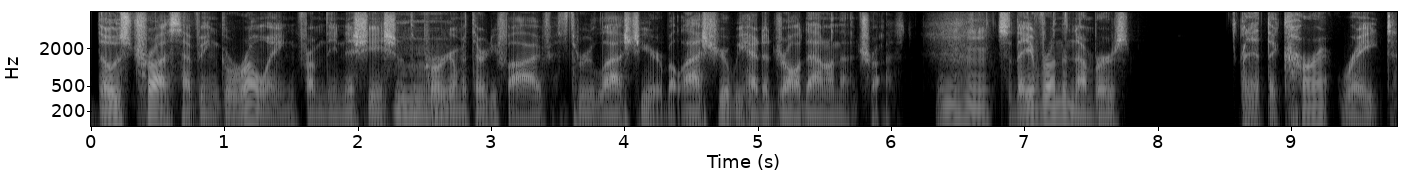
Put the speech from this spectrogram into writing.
those trusts have been growing from the initiation of Mhm. the program at 35 through last year. But last year we had to draw down on that trust. hmm So they've run the numbers. And at the current rate,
